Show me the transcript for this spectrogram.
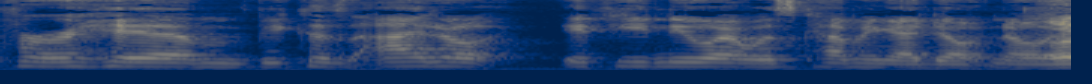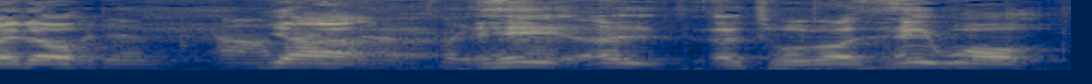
for him because I don't. If he knew I was coming, I don't know. I know. Would have Yeah. Hey. I, I told him. Hey, well,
